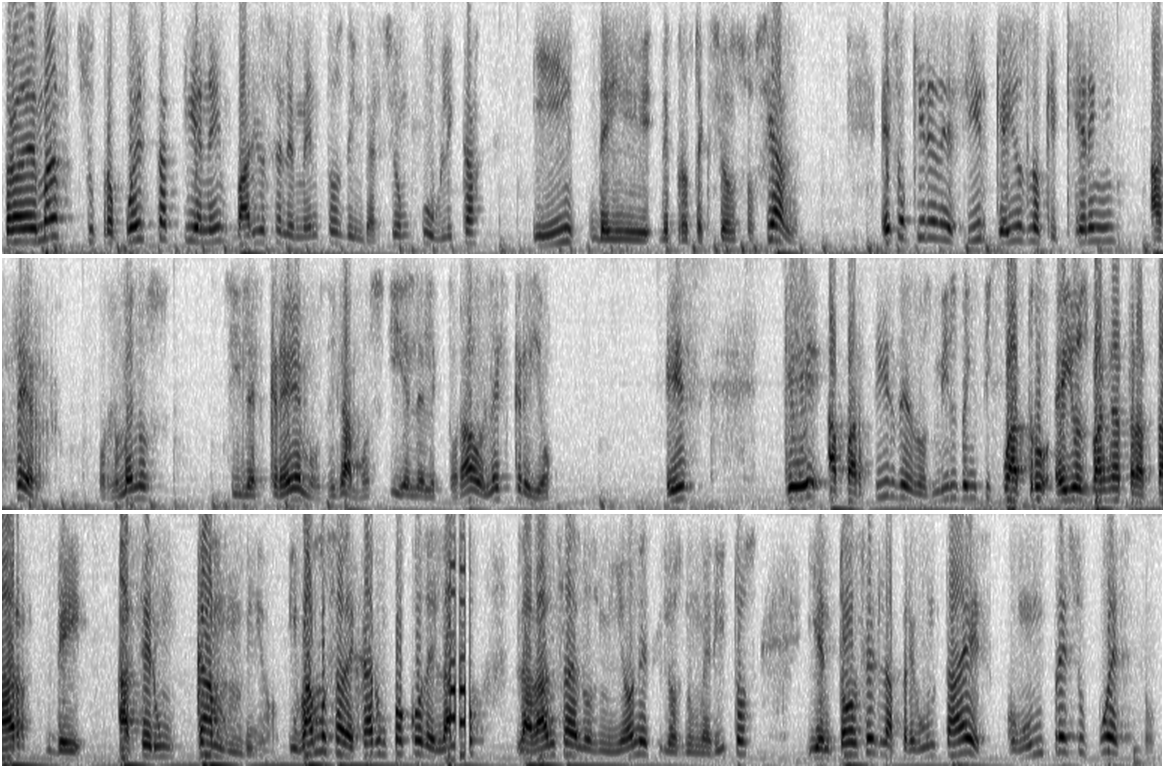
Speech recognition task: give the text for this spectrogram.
Pero además su propuesta tiene varios elementos de inversión pública y de, de protección social. Eso quiere decir que ellos lo que quieren hacer, por lo menos si les creemos, digamos, y el electorado les creyó, es que a partir de 2024 ellos van a tratar de hacer un cambio. Y vamos a dejar un poco de lado la danza de los millones y los numeritos y entonces la pregunta es, con un presupuesto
